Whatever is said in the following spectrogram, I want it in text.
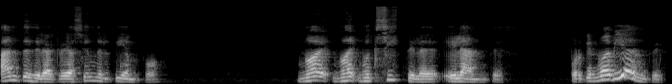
antes de la creación del tiempo, no, no, existe el antes. Porque no había antes.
